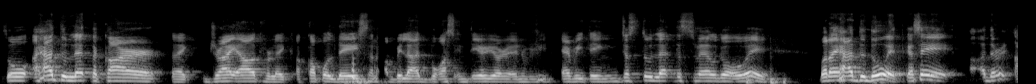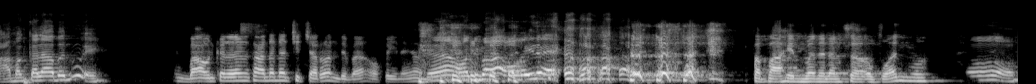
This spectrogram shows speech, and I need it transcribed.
So, I had to let the car like dry out for like a couple days na nakabilad, bukas interior and everything just to let the smell go away. But I had to do it kasi other, amag kalaban mo eh. Baon ka na lang sana ng chicharon, di ba? Okay na yan. Yeah, o, di ba? Okay na eh. Papahin mo na lang sa upuan mo. Oo.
